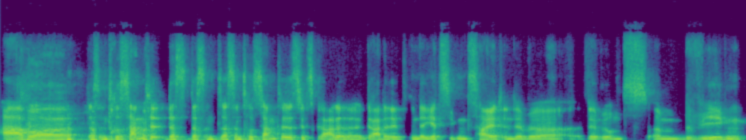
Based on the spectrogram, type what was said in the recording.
aber das Interessante, das, das, das Interessante ist jetzt gerade, gerade in der jetzigen Zeit, in der wir, der wir uns ähm, bewegen,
